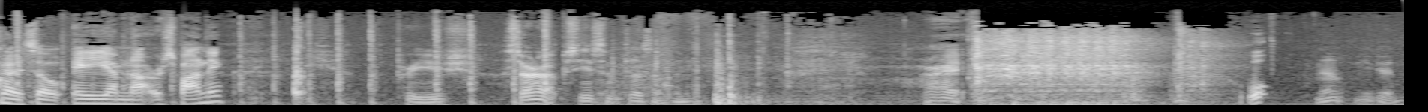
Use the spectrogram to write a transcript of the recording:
right, so AEM not responding. Per usual. Start her up. See if something does something. All right. Whoa. No, you're good.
